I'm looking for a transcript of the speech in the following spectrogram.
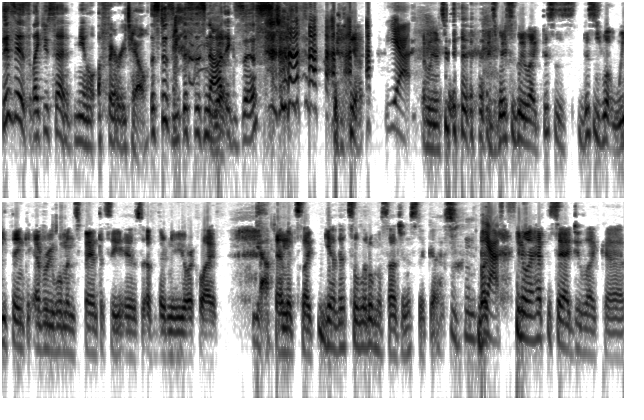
this is like you said, Neil, a fairy tale. This doesn't. this does not exist. yeah. Yeah. I mean, it's, it's basically like this is this is what we think every woman's fantasy is of their New York life. Yeah. And it's like, yeah, that's a little misogynistic, guys. Mm-hmm. But yes. you know, I have to say I do like uh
